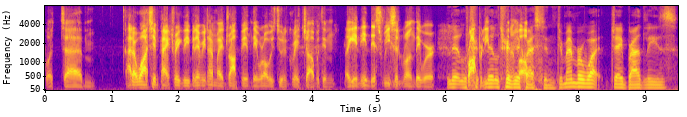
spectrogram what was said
But um, I don't watch Impact regularly, but every time I drop in, they were always doing a great job with him. Like in, in this recent run, they were Little tri- properly little picking trivia question. Do you remember what Jay Bradley's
